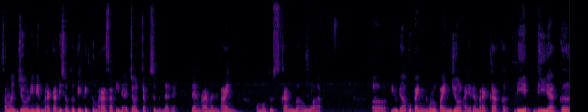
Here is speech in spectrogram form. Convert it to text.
sama Joel ini mereka di suatu titik tuh merasa tidak cocok sebenarnya. Dan Clementine memutuskan bahwa eh yaudah aku pengen ngelupain Joel. Akhirnya mereka ke dia dia ke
